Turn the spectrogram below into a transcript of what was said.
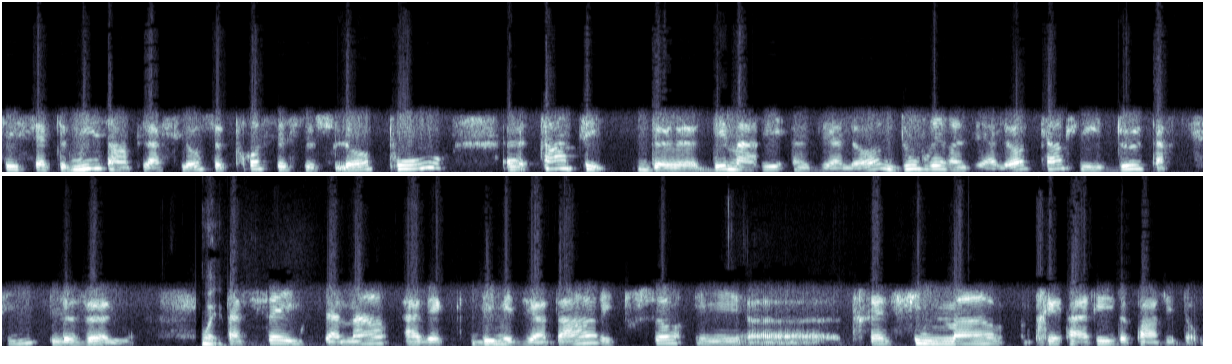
c'est cette mise en place-là, ce processus-là, pour euh, tenter de démarrer un dialogue, d'ouvrir un dialogue quand les deux parties le veulent. Oui. Ça se fait évidemment avec des médiateurs et tout ça est euh, préparé de part et d'autre.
